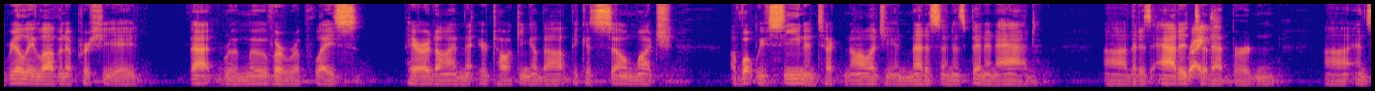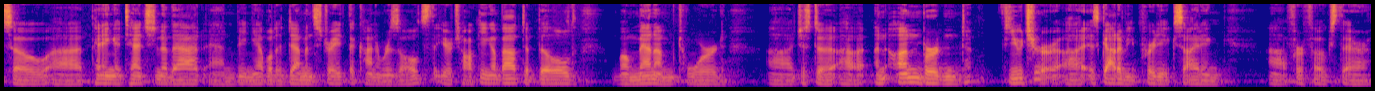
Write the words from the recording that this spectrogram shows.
really love and appreciate that remove or replace paradigm that you're talking about because so much of what we've seen in technology and medicine has been an ad that has added right. to that burden. Uh, and so, uh, paying attention to that and being able to demonstrate the kind of results that you're talking about to build momentum toward uh, just a, an unburdened future uh, has got to be pretty exciting uh, for folks there.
